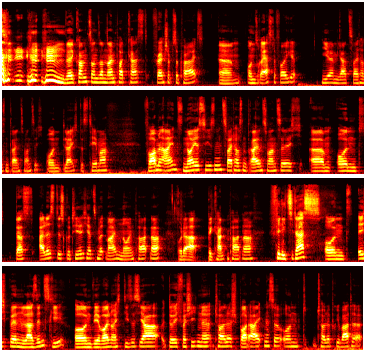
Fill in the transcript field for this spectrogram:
Willkommen zu unserem neuen Podcast Friendship Surprise. Ähm, unsere erste Folge hier im Jahr 2023 und gleich das Thema Formel 1, neue Season 2023 ähm, und das alles diskutiere ich jetzt mit meinem neuen Partner oder bekannten Partner. Felicitas. Und ich bin Lasinski und wir wollen euch dieses Jahr durch verschiedene tolle Sportereignisse und tolle private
